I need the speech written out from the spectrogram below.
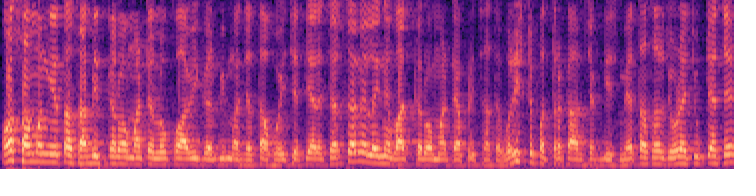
અસામાન્યતા સાબિત કરવા માટે લોકો આવી ગરબીમાં જતા હોય છે. ત્યારે ચર્ચાને લઈને વાત કરવા માટે આપણી સાથે વરિષ્ઠ પત્રકાર જગદીશ મહેતા સર જોડાઈ ચૂક્યા છે.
